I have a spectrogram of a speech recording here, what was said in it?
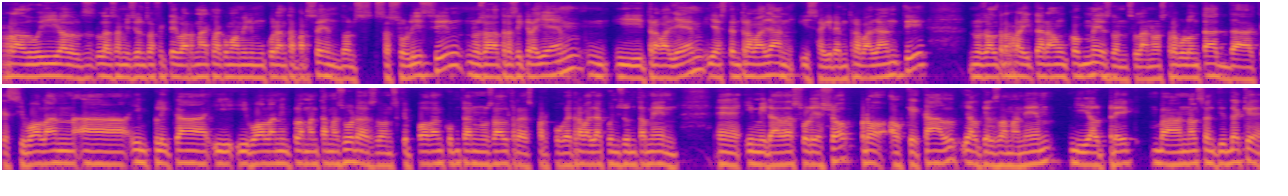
reduir els, les emissions d'efecte hivernacle com a mínim un 40% doncs, s'assolissin. Nosaltres hi creiem i treballem i estem treballant i seguirem treballant-hi nosaltres reiterar un cop més doncs, la nostra voluntat de que si volen eh, implicar i, i volen implementar mesures doncs, que poden comptar amb nosaltres per poder treballar conjuntament eh, i mirar d'assolir això, però el que cal i el que els demanem i el prec va en el sentit de que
